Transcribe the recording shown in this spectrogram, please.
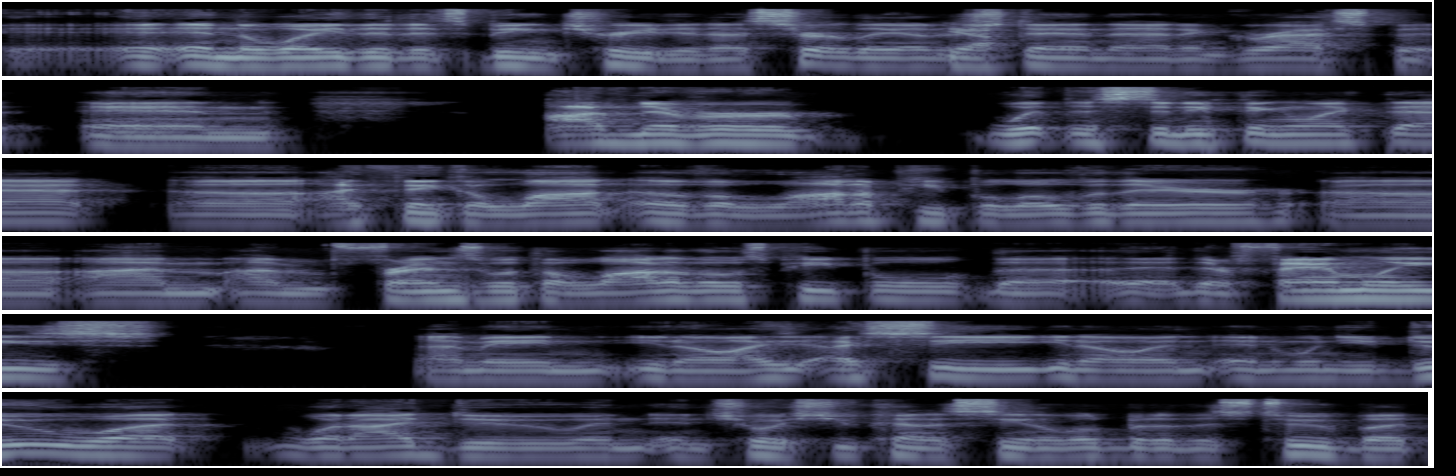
in, in, the way that it's being treated. I certainly understand yeah. that and grasp it, and I've never witnessed anything like that. Uh, I think a lot of a lot of people over there. Uh, I'm I'm friends with a lot of those people, the their families. I mean, you know, I, I see, you know, and, and when you do what what I do, and, and Chois, you've kind of seen a little bit of this too, but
